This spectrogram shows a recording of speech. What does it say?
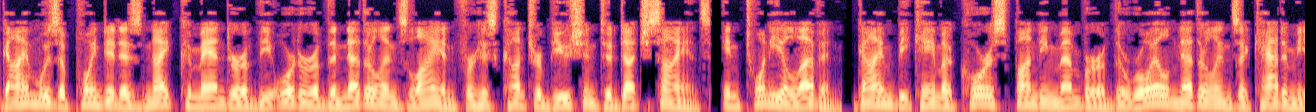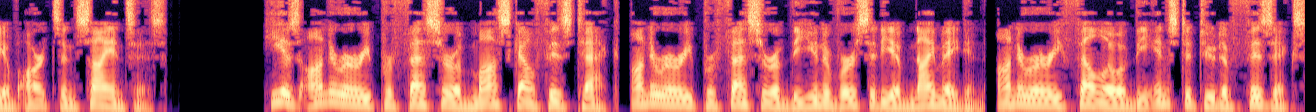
Geim was appointed as Knight Commander of the Order of the Netherlands Lion for his contribution to Dutch science. In 2011, Geim became a corresponding member of the Royal Netherlands Academy of Arts and Sciences. He is honorary professor of Moscow Phys Tech, honorary professor of the University of Nijmegen, honorary fellow of the Institute of Physics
